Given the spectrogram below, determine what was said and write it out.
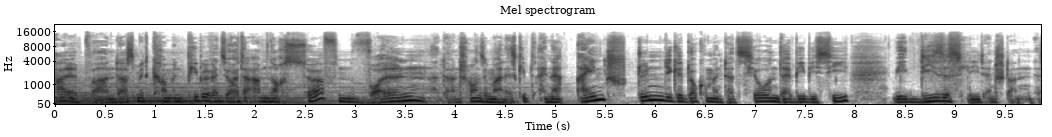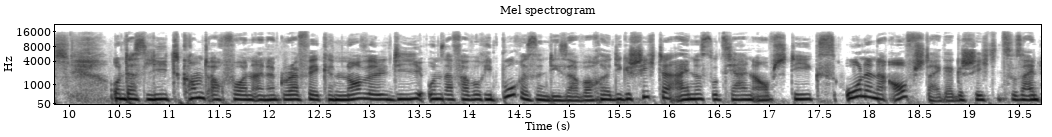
Halb waren das mit Common People. Wenn Sie heute Abend noch surfen wollen, dann schauen Sie mal, es gibt eine einstündige Dokumentation der BBC, wie dieses Lied entstanden ist. Und das Lied kommt auch vor in einer Graphic Novel, die unser Favoritbuch ist in dieser Woche. Die Geschichte eines sozialen Aufstiegs, ohne eine Aufsteigergeschichte zu sein.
